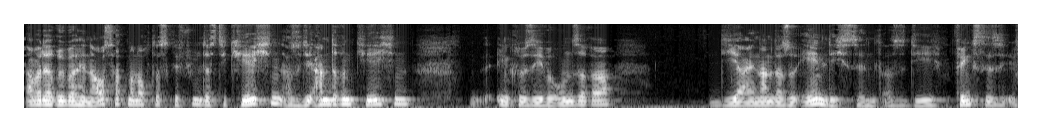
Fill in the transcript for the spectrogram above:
aber darüber hinaus hat man auch das Gefühl, dass die Kirchen, also die anderen Kirchen, inklusive unserer, die einander so ähnlich sind, also die pfingstlich,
